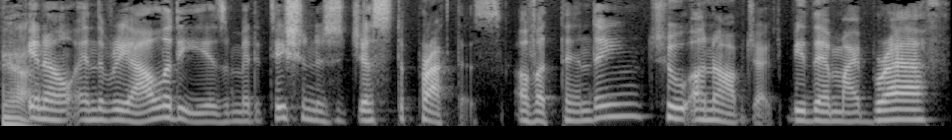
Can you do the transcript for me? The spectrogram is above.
yeah. you know, and the reality is meditation is just the practice of attending to an object, be that my breath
